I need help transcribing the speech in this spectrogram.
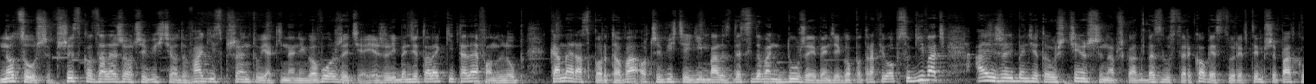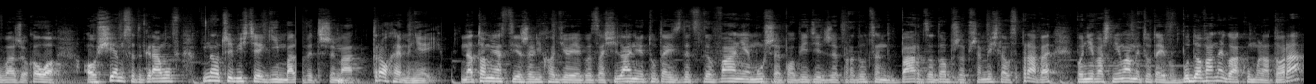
No cóż, wszystko zależy oczywiście od wagi sprzętu, jaki na niego włożycie. Jeżeli będzie to lekki telefon lub kamera sportowa, oczywiście gimbal zdecydowanie dłużej będzie go potrafił obsługiwać, a jeżeli będzie to już cięższy, na przykład bezlusterkowiec, który w tym przypadku waży około 800 gramów, no oczywiście gimbal wytrzyma trochę mniej. Natomiast jeżeli chodzi o jego zasilanie, tutaj zdecydowanie muszę powiedzieć, że producent bardzo dobrze przemyślał sprawę, ponieważ nie mamy tutaj wbudowanego akumulatora,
